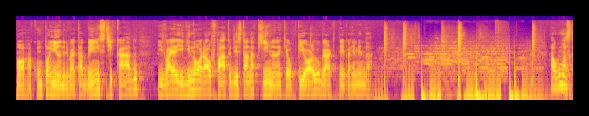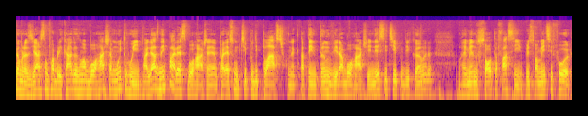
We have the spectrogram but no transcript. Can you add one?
tá, acompanhando, ele vai estar tá bem esticado e vai ignorar o fato de estar na quina, né, que é o pior lugar que tem para remendar. Algumas câmeras de ar são fabricadas numa borracha muito ruim. Aliás, nem parece borracha, né? parece um tipo de plástico né? que está tentando virar borracha. E nesse tipo de câmera, o remendo solta facinho, principalmente se for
